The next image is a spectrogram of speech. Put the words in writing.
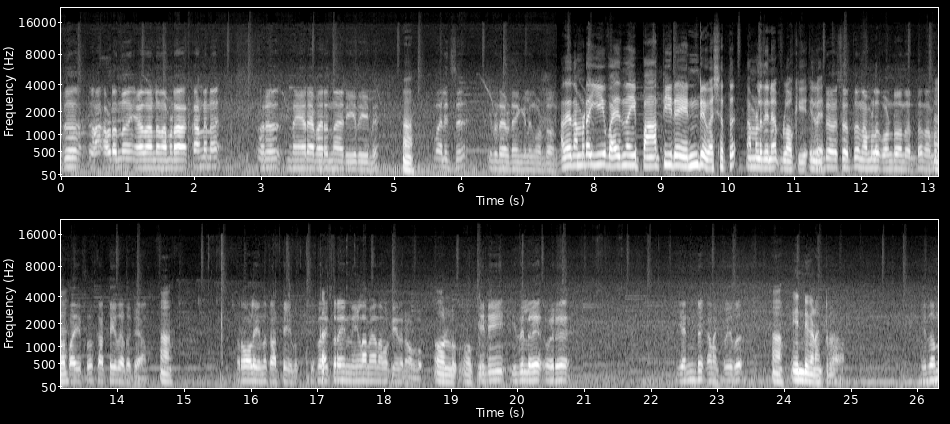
ഇത് അവിടെ നിന്ന് ഏതാണ്ട് നമ്മുടെ കണ്ണിന് ഒരു നേരെ വരുന്ന രീതിയിൽ വലിച്ച് ഇവിടെ എവിടെയെങ്കിലും കൊണ്ടുവന്നു. അതെ നമ്മുടെ ഈ വരുന്ന ഈ പാത്തിയുടെ എൻഡ് വശത്ത് നമ്മൾ ഇതിനെ ബ്ലോക്ക് ചെയ്യും എൻഡ് വശത്ത് നമ്മൾ കൊണ്ടുവന്നിട്ട് നമ്മുടെ പൈപ്പ് കട്ട് ചെയ്തെടുക്കുകയാണ്. റോൾ ചെയ്ത് കട്ട് ചെയ്തു ഇപ്പൊ ഇത്രയും നീളമേ നമുക്ക് ഇതിനുള്ളൂ ഉള്ളൂ. ഓക്കെ ഇനി ഇതിൽ ഒരു എൻഡ് കണക്ട് ചെയ്ത് എൻഡ് കണക്ടർ. ഇതും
